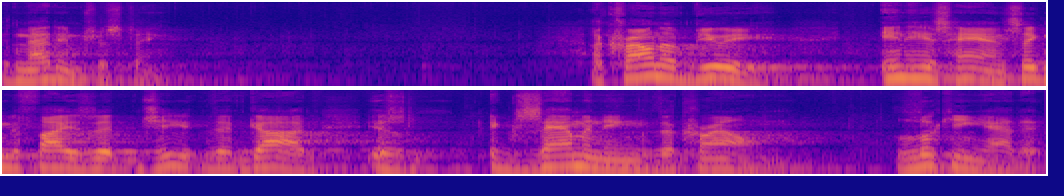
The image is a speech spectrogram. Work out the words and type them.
Isn't that interesting? A crown of beauty in his hand signifies that, G, that God is examining the crown, looking at it.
